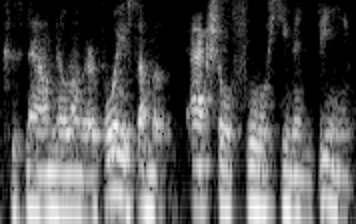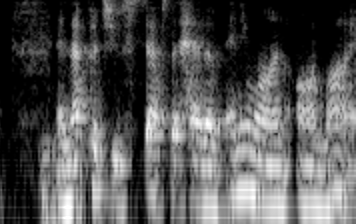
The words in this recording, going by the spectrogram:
because now I'm no longer a voice, I'm an actual full human being. Mm-hmm. And that puts you steps ahead of anyone online.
